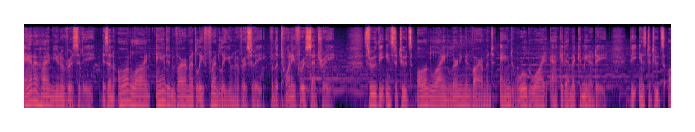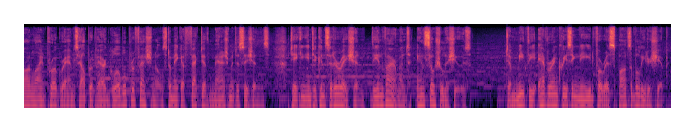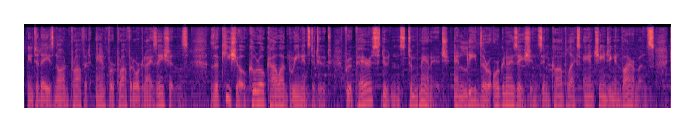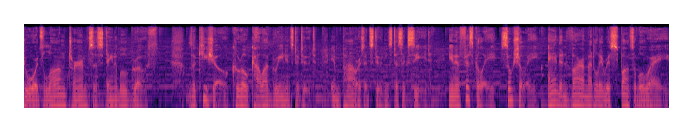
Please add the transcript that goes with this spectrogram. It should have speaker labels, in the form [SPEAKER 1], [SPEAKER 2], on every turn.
[SPEAKER 1] Anaheim University is an online and environmentally friendly university for the 21st century. Through the Institute's online learning environment and worldwide academic community, the Institute's online programs help prepare global professionals to make effective management decisions, taking into consideration the environment and social issues. To meet the ever increasing need for responsible leadership in today's nonprofit and for profit organizations, the Kisho Kurokawa Green Institute prepares students to manage and lead their organizations in complex and changing environments towards long term sustainable growth. The Kisho Kurokawa Green Institute empowers its students to succeed in a fiscally, socially, and environmentally responsible way.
